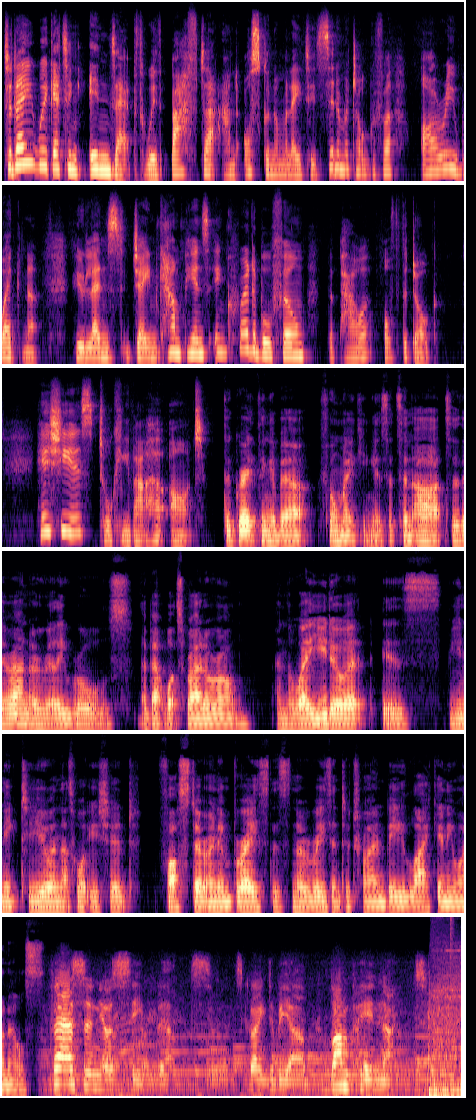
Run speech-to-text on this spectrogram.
Today, we're getting in depth with BAFTA and Oscar nominated cinematographer Ari Wegner, who lensed Jane Campion's incredible film, The Power of the Dog. Here she is talking about her art. The great thing about filmmaking is it's an art, so there are no really rules about what's right or wrong. And the way you do it is unique to you, and that's what you should foster and embrace. There's no reason to try and be like anyone else. Fasten your seatbelts. It's going to be a bumpy night.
